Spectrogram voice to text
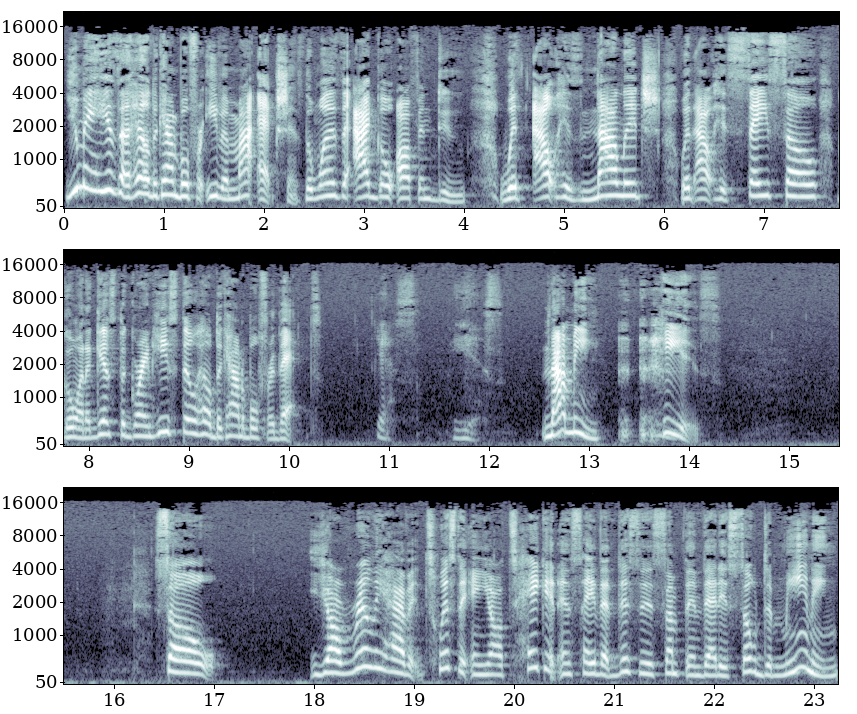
You mean he's held accountable for even my actions, the ones that I go off and do without his knowledge, without his say so, going against the grain. He's still held accountable for that. Yes, he is. Not me, he is. So y'all really have it twisted and y'all take it and say that this is something that is so demeaning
